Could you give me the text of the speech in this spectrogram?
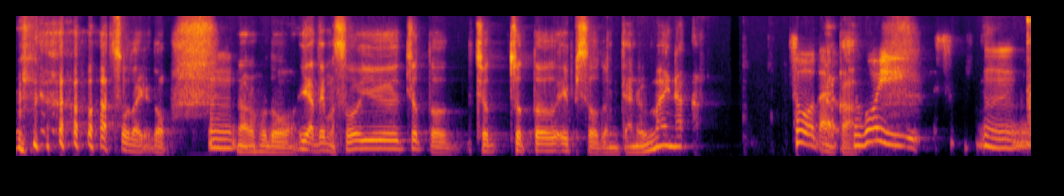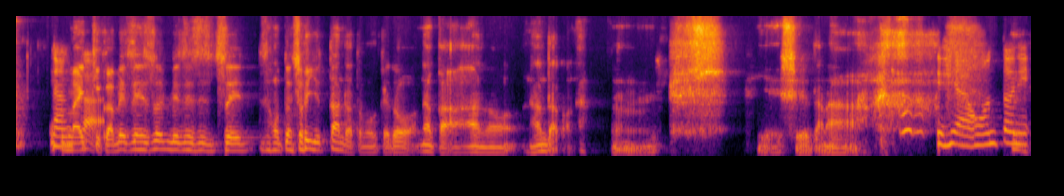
そうだけど、うん。なるほど。いや、でもそういうちょっと、ちょちょっとエピソードみたいなうまいな。そうだよ。すごい、すうん。なかうんまいっていう、か、別にそれ、別にそれ、本当にそう言ったんだと思うけど、なんか、あの、なんだろうな。うん。優秀だな。いや、本当に。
